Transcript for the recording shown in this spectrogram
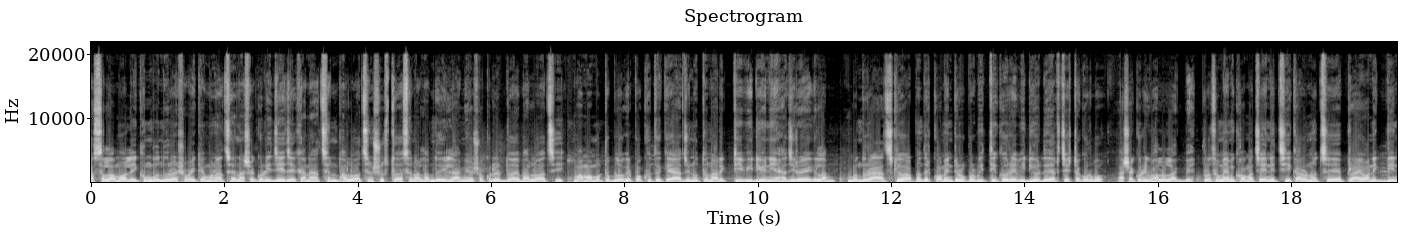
আসসালামু আলাইকুম বন্ধুরা, সবাই কেমন আছেন? আশা করি যে যেখানে আছেন ভালো আছেন, সুস্থ আছেন। আলহামদুলিল্লাহ, আমিও সকলের দোয়ায় ভালো আছি। মামা মোটো ব্লগের পক্ষ থেকে আজ নতুন আরেকটি ভিডিও নিয়ে হাজির হয়ে গেলাম। বন্ধুরা, আজকেও আপনাদের কমেন্টের উপর ভিত্তি করে ভিডিও দেওয়ার চেষ্টা করব। আশা করি ভালো লাগবে। প্রথমে আমি ক্ষমা চেয়ে নিচ্ছি, কারণ হচ্ছে প্রায় অনেক দিন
